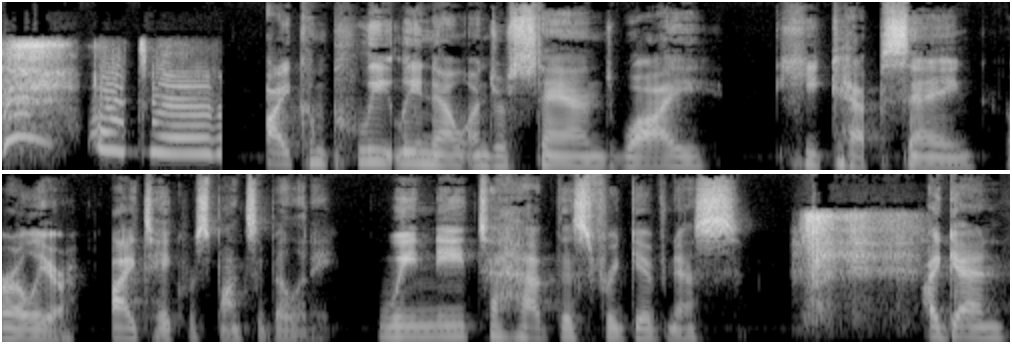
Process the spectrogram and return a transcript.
yeah. I did. i completely now understand why he kept saying earlier i take responsibility we need to have this forgiveness again,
